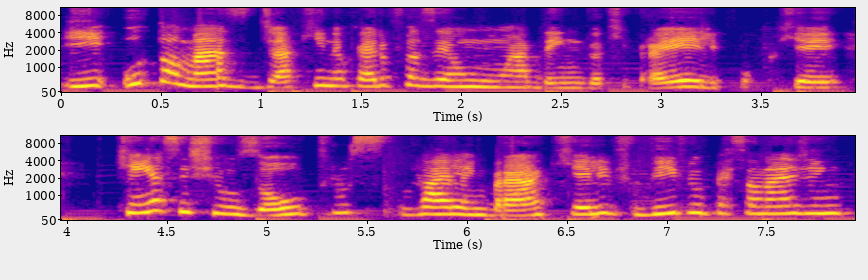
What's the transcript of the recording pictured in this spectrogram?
E o Tomás de Aquino, eu quero fazer um adendo aqui para ele, porque quem assistiu os outros vai lembrar que ele vive um personagem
